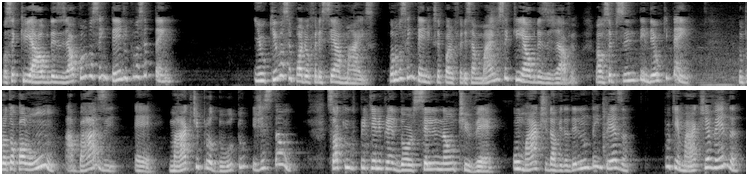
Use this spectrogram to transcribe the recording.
Você criar algo desejável quando você entende o que você tem. E o que você pode oferecer a mais. Quando você entende o que você pode oferecer a mais, você cria algo desejável. Mas você precisa entender o que tem. No protocolo 1, a base é marketing, produto e gestão. Só que o pequeno empreendedor, se ele não tiver o marketing da vida dele, não tem empresa. Porque marketing é venda.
